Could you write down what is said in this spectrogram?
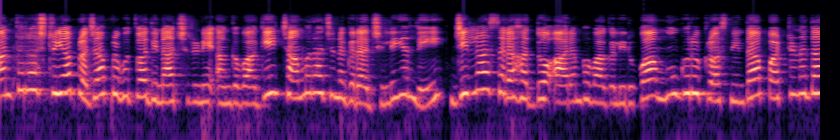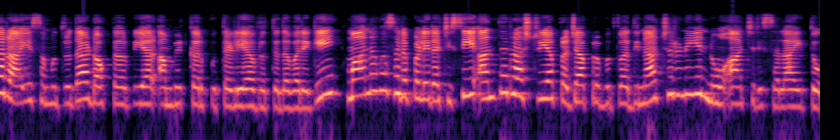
ಅಂತಾರಾಷ್ಟ್ರೀಯ ಪ್ರಜಾಪ್ರಭುತ್ವ ದಿನಾಚರಣೆ ಅಂಗವಾಗಿ ಚಾಮರಾಜನಗರ ಜಿಲ್ಲೆಯಲ್ಲಿ ಜಿಲ್ಲಾ ಸರಹದ್ದು ಆರಂಭವಾಗಲಿರುವ ಮೂಗೂರು ಕ್ರಾಸ್ನಿಂದ ಪಟ್ಟಣದ ರಾಯಸಮುದ್ರದ ಡಾಕ್ಟರ್ ಬಿಆರ್ ಅಂಬೇಡ್ಕರ್ ಪುತ್ಥಳಿಯ ವೃತ್ತದವರೆಗೆ ಮಾನವ ಸರಪಳಿ ರಚಿಸಿ ಅಂತಾರಾಷ್ಟ್ರೀಯ ಪ್ರಜಾಪ್ರಭುತ್ವ ದಿನಾಚರಣೆಯನ್ನು ಆಚರಿಸಲಾಯಿತು.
